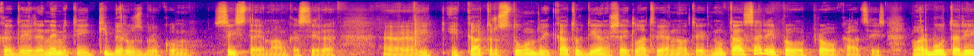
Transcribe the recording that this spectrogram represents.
ka ir nemitīgi kiberuzbrukumi sistēmām, kas ir uh, Ik, ik katru stundu, ik katru dienu šeit Latvijā notiek. Nu, tās arī ir provokācijas. Varbūt arī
